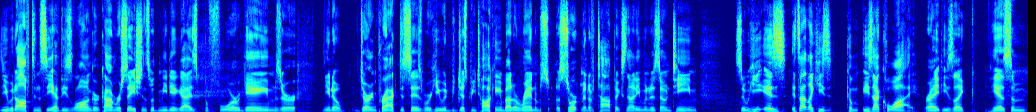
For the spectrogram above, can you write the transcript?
you would often see have these longer conversations with media guys before games or you know during practices where he would be just be talking about a random assortment of topics, not even his own team. So he is. It's not like he's he's not Kawhi, right? He's like he has some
